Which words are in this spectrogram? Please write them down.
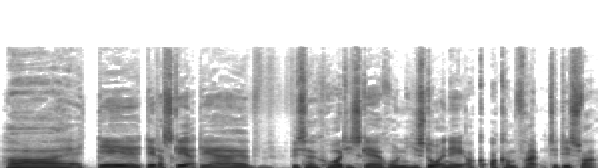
Og det, det, der sker, det er, hvis jeg hurtigt skal runde historien af og, og komme frem til det svar,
